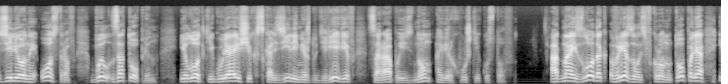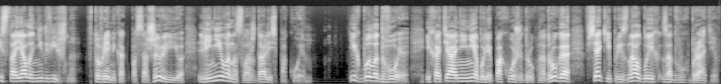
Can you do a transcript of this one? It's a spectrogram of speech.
Зеленый остров был затоплен, и лодки гуляющих скользили между деревьев, царапаясь дном о верхушке кустов. Одна из лодок врезалась в крону тополя и стояла недвижно, в то время как пассажиры ее лениво наслаждались покоем. Их было двое, и хотя они не были похожи друг на друга, всякий признал бы их за двух братьев.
